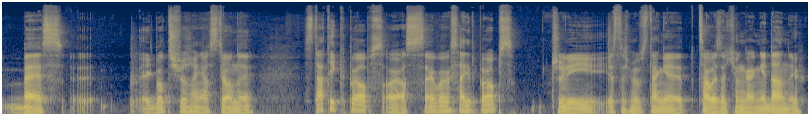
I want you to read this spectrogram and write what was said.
bez e, jakby odświeżania strony static props oraz server side props, czyli jesteśmy w stanie całe zaciąganie danych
